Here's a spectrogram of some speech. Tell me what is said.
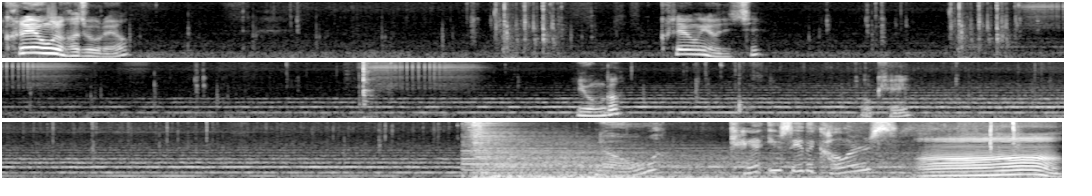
크레용을 가져오래요 크레용이 어딨지? 이건가? 오케이 No? Can't you see the colors? 아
